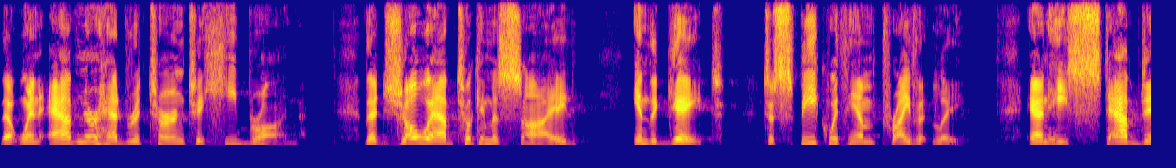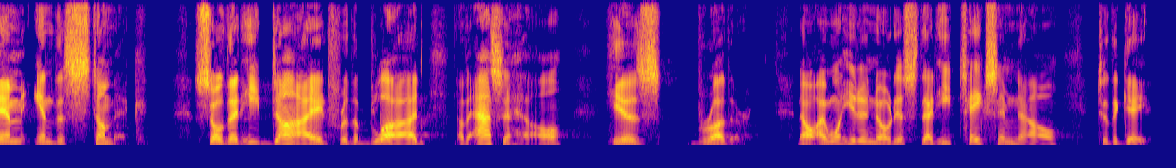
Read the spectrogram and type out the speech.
that when Abner had returned to Hebron, that Joab took him aside in the gate to speak with him privately. And he stabbed him in the stomach so that he died for the blood of Asahel, his brother. Now, I want you to notice that he takes him now to the gate.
